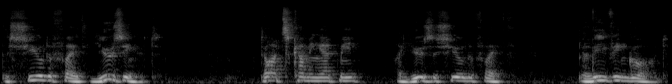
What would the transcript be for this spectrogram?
the shield of faith, using it. Darts coming at me, I use the shield of faith, believing God.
